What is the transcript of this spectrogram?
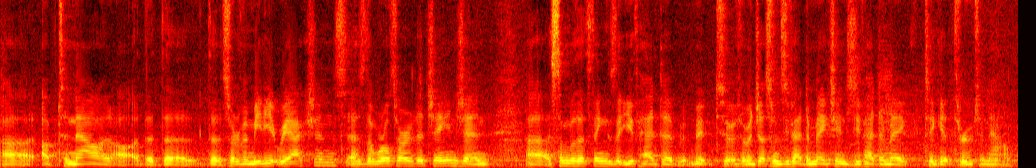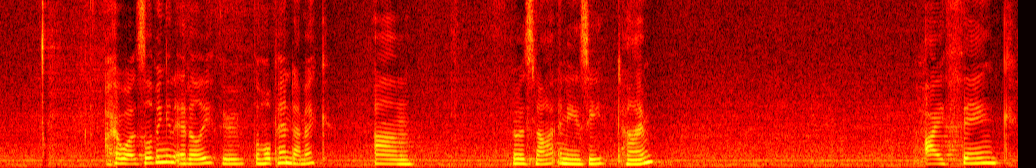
uh, up to now, uh, the, the, the, sort of immediate reactions as the world started to change, and uh, some of the things that you've had to, to, sort of adjustments you've had to make, changes you've had to make to get through to now. I was living in Italy through the whole pandemic. Um, it was not an easy time. I think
